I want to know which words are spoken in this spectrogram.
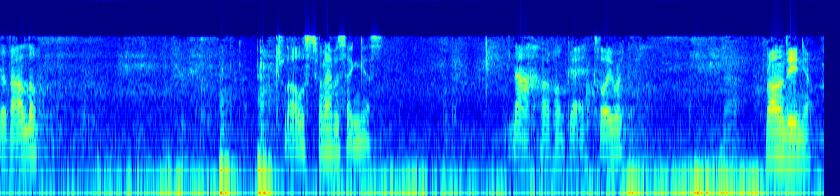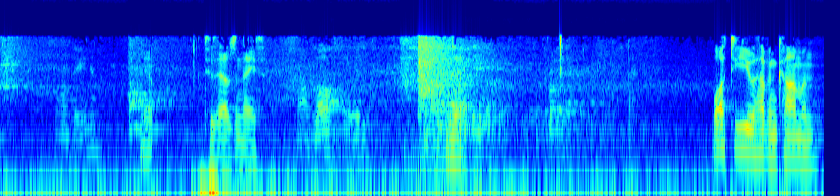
Rivaldo? Close. Do you want to have a second guess? Nah, I don't get it. Cloyworth? Ronaldinho. Ronaldinho? Yep. 2008. I'm lost already. Yeah. What do you have in common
